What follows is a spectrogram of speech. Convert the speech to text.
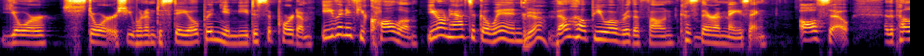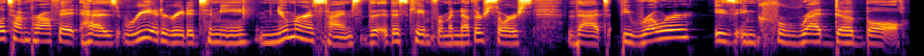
your stores. You want them to stay open, you need to support them. Even if you call them, you don't have to go in. Yeah. They'll help you over the phone because they're amazing. Also, the Peloton Prophet has reiterated to me numerous times, th- this came from another source, that the rower is incredible.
